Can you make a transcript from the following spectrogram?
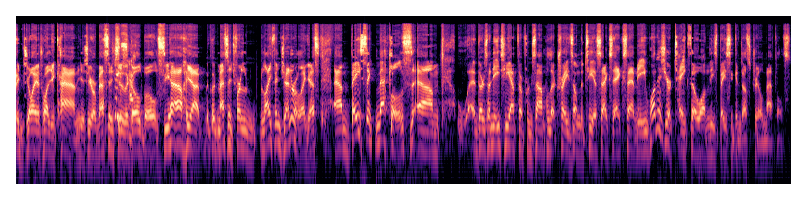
enjoy it while you can is your message to the gold bulls. Yeah, yeah. A good message for life in general, I guess. Um, basic metals. Um, there's an ETF, for example, that trades on the TSX XME. What is your take, though, on these basic industrial metals?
